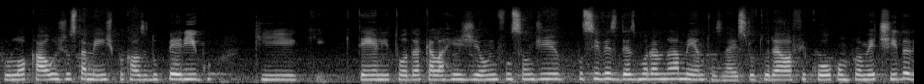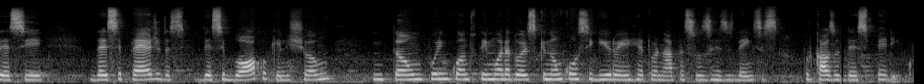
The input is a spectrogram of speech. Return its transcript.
para o local justamente por causa do perigo que, que, que, tem ali toda aquela região em função de possíveis desmoronamentos. Né? A estrutura ela ficou comprometida desse, desse prédio, desse, desse bloco que eles chamam. Então, por enquanto, tem moradores que não conseguiram retornar para suas residências por causa desse perigo.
